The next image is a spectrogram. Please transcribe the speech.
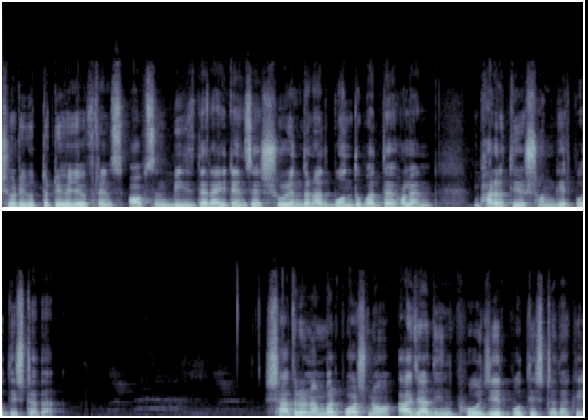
সঠিক উত্তরটি হয়ে যাবে friends option B is the right answer. Surendranath Bandyopadhyay হলেন ভারতীয় সংঘের প্রতিষ্ঠাতা। সতেরো নম্বর প্রশ্ন, আজাদ হিন্দ ফৌজের প্রতিষ্ঠাতাকে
